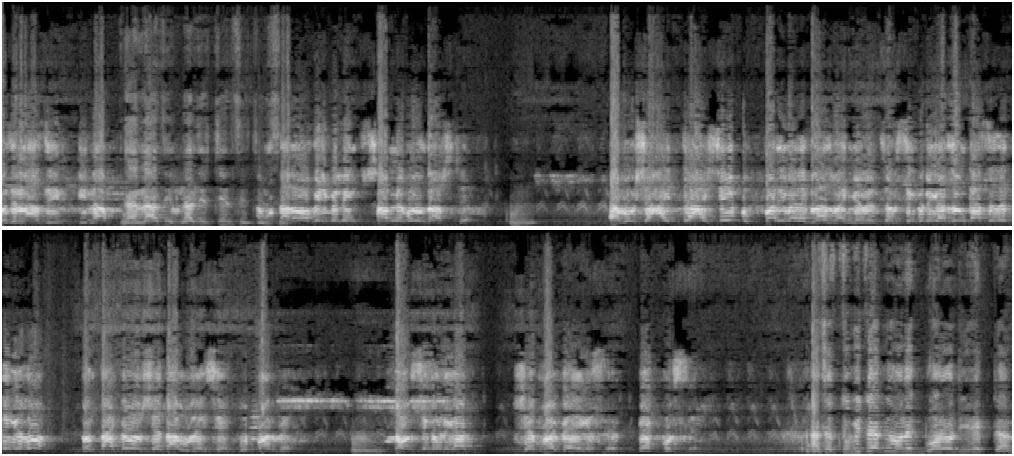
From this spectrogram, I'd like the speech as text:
ওই যে নাজির কি নাম? হ্যাঁ নাজির নাজির চিনছি চিনছি। তারা অফিস বিল্ডিং সামনে পর্যন্ত আসছে। হুম। এবং সে হাইতে আসে পরিবারের গ্লাস ভাঙে ফেলছে। আর সিকিউরিটি গার্ড যখন কাছে যেতে গেল, তখন তাকেও সে দা উড়াইছে, খুব পারবে। তখন সিকিউরিটি গার্ড সে ভয় পেয়ে গেছে, ব্যাক করছে। আচ্ছা তুমি তো একজন অনেক বড় ডিরেক্টর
